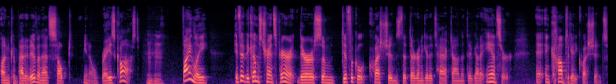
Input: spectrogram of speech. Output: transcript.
uncompetitive, and that's helped you know raise cost. Mm-hmm. Finally, if it becomes transparent, there are some difficult questions that they're going to get attacked on that they've got to answer, and complicated questions.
